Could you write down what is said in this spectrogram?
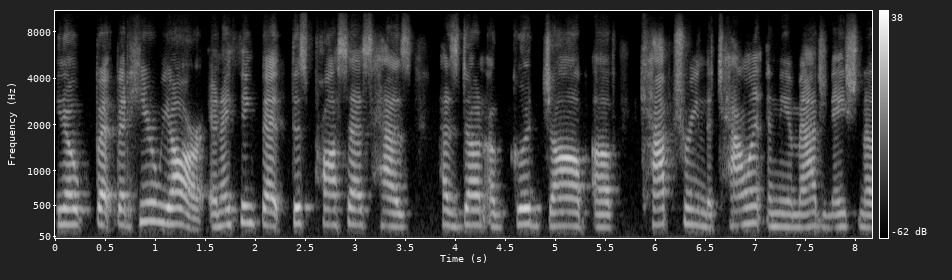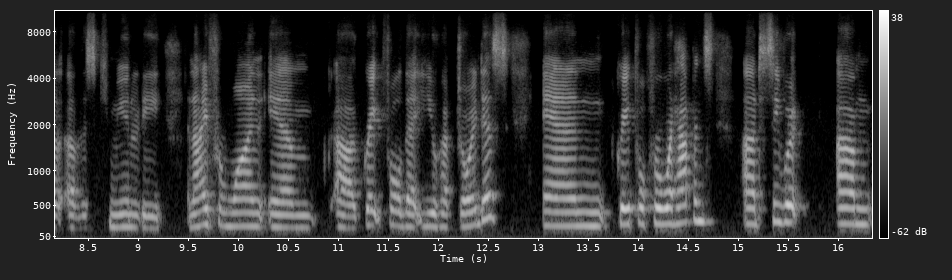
you know but but here we are and i think that this process has has done a good job of capturing the talent and the imagination of, of this community and i for one am uh, grateful that you have joined us and grateful for what happens uh, to see what um,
